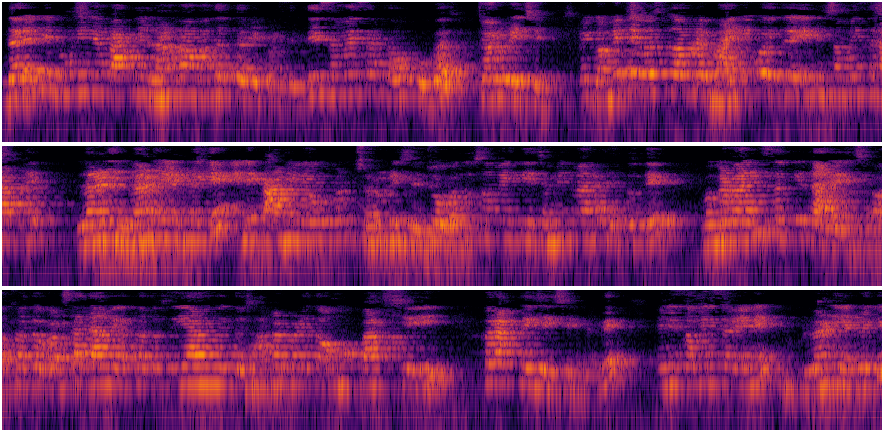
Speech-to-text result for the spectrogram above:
દરેકે ડુંગળીના પાકને લણવા મદદ કરવી પડશે. તે સમયસર થવું ખૂબ જ જરૂરી છે. ગમે તે વસ્તુ આપણે ભાઈની હોય તો એની સમયસર આપણે લણણી લણણી એટલે કે એને કાઢી લેવું પણ જરૂરી છે. જો વધુ સમય તે જમીનમાં રહે તો તે વગડવાની શક્યતા રહે છે. અથવા તો વરસાદ આવે અથવા તો શિયાળો હોય તો ઝાકળ પડે તો અમુક પાક છે એ ખરાબ થઈ જાય છે. એટલે એને સમયસર એને લણી એટલે કે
